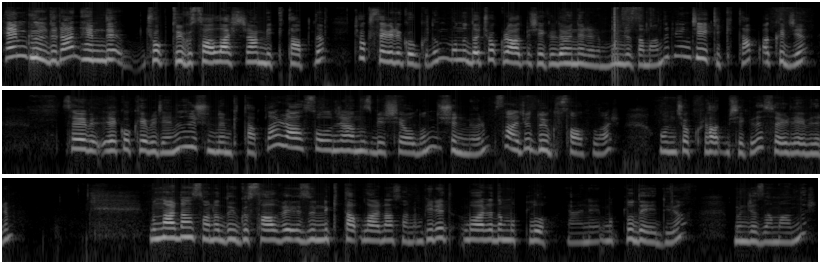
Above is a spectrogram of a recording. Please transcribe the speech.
Hem güldüren hem de çok duygusallaştıran bir kitaptı. Çok severek okudum. Bunu da çok rahat bir şekilde öneririm bunca zamandır. İnce iki kitap, akıcı severek okuyabileceğinizi düşündüğüm kitaplar. Rahatsız olacağınız bir şey olduğunu düşünmüyorum. Sadece duygusallar. Onu çok rahat bir şekilde söyleyebilirim. Bunlardan sonra duygusal ve üzünlü kitaplardan sonra biri bu arada mutlu yani mutlu da ediyor bunca zamandır.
